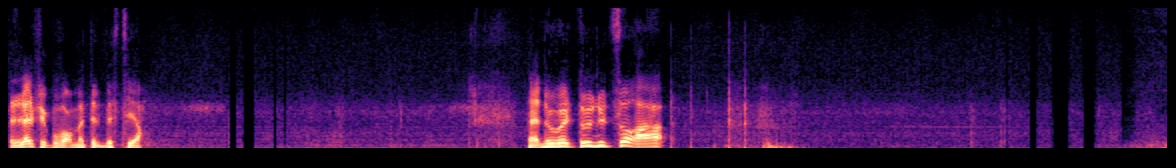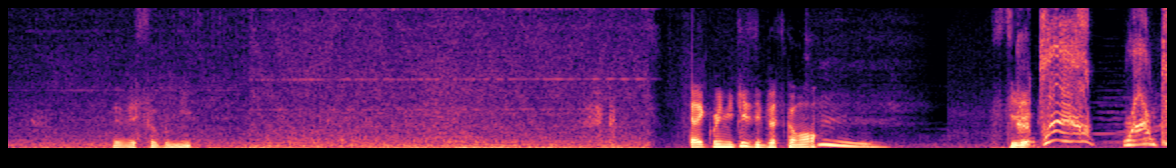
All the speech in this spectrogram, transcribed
Là, je vais pouvoir mater le bestiaire. La nouvelle tenue de Sora Le vaisseau Gumi. Riku et Mickey se déplacent comment Stylé. Okay, will do.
